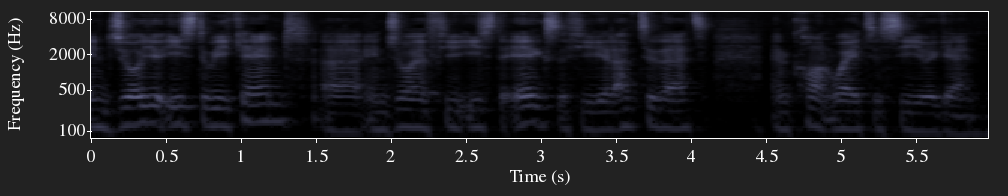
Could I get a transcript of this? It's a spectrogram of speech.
enjoy your Easter weekend. Uh, enjoy a few Easter eggs if you get up to that, and can't wait to see you again.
